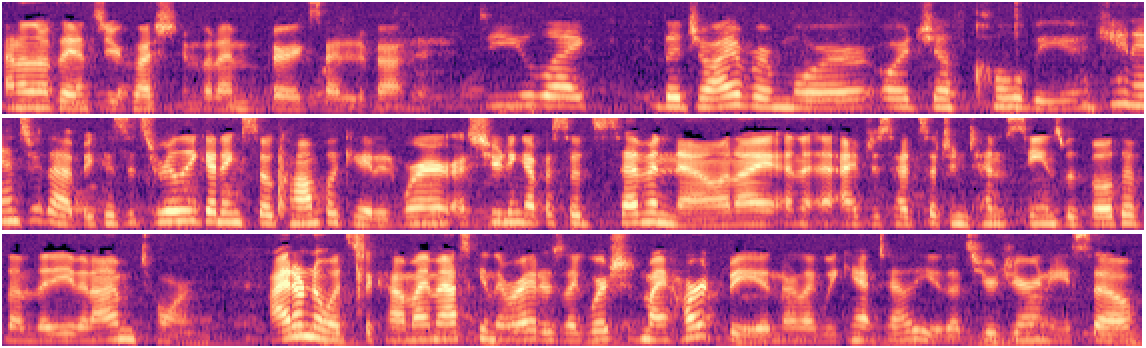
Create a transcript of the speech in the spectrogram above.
I don't know if that answered your question, but I'm very excited about it. Do you like the driver more or Jeff Colby? I can't answer that because it's really getting so complicated. We're shooting episode seven now, and I and I've just had such intense scenes with both of them that even I'm torn. I don't know what's to come. I'm asking the writers like, where should my heart be? And they're like, we can't tell you. That's your journey. So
